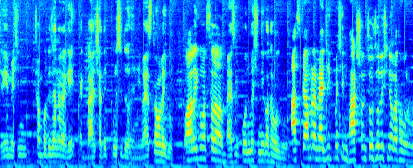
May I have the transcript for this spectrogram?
তো এই মেশিন সম্পর্কে জানার আগে এক ভাইয়ের সাথে পরিচিত হয়নি ভাই আসসালামু আলাইকুম। ওয়ালাইকুম আসসালাম। আজকে কোন মেশিন নিয়ে কথা বলব? আজকে আমরা ম্যাজিক মেশিন ভার্সন চৌচল্লিশ নিয়ে কথা বলব।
